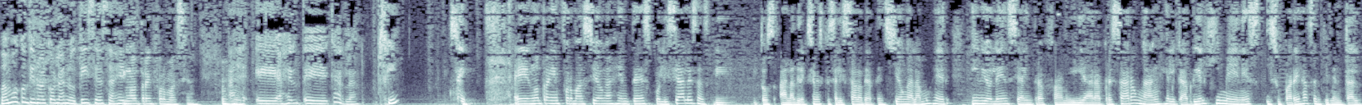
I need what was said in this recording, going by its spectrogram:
Vamos a continuar con las noticias. En otra información. Eh, agente, eh, Carla. Sí. Sí. En otra información, agentes policiales adscritos a la Dirección Especializada de Atención a la Mujer y Violencia Intrafamiliar apresaron a Ángel Gabriel Jiménez y su pareja sentimental,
